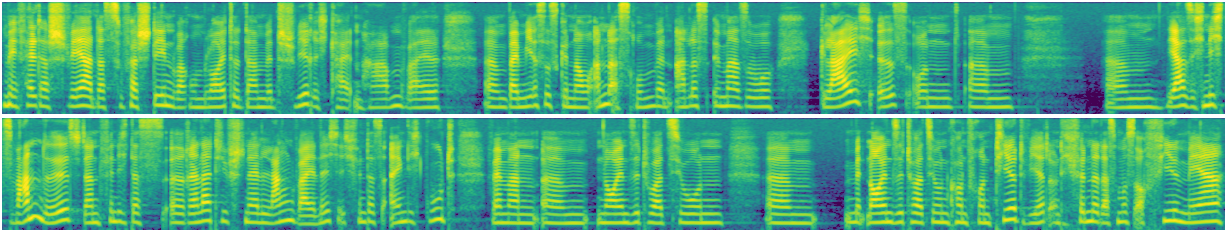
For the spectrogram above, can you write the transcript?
mir fällt das schwer, das zu verstehen, warum Leute damit Schwierigkeiten haben, weil ähm, bei mir ist es genau andersrum, wenn alles immer so gleich ist und ähm, ähm, ja, sich nichts wandelt, dann finde ich das äh, relativ schnell langweilig. Ich finde das eigentlich gut, wenn man ähm, neuen Situationen ähm, mit neuen Situationen konfrontiert wird. Und ich finde, das muss auch viel mehr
